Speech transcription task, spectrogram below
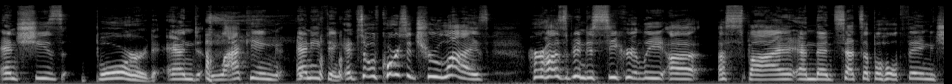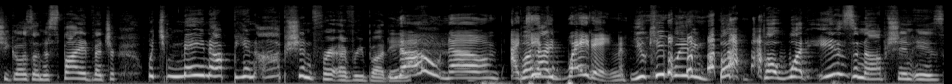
And she's bored and lacking anything. And so, of course, in True Lies, her husband is secretly uh, a spy and then sets up a whole thing and she goes on a spy adventure, which may not be an option for everybody. no, no. I But keep I- waiting. You keep waiting, but but what is an option is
